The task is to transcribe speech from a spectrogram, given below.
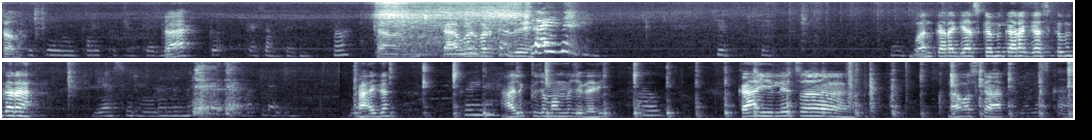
चला. काय? काय? काय बरोबर चालू आहे? बंद करा गॅस कमी करा गॅस कमी करा. काय ग? नाही. आली का तुझ्या मम्मीच्या घरी? हो. काय इलेच नमस्कार. नमस्कार.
